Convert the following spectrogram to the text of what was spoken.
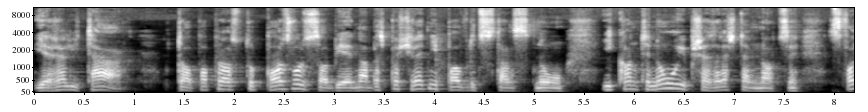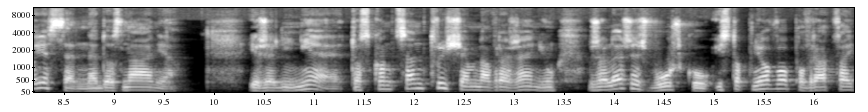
Jeżeli tak, to po prostu pozwól sobie na bezpośredni powrót w stan snu i kontynuuj przez resztę nocy swoje senne doznania. Jeżeli nie, to skoncentruj się na wrażeniu, że leżysz w łóżku i stopniowo powracaj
